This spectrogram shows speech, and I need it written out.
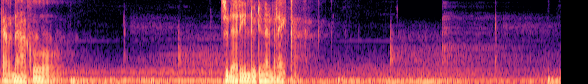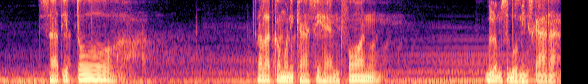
Karena aku sudah rindu dengan mereka. Saat itu alat komunikasi handphone belum se-booming sekarang.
